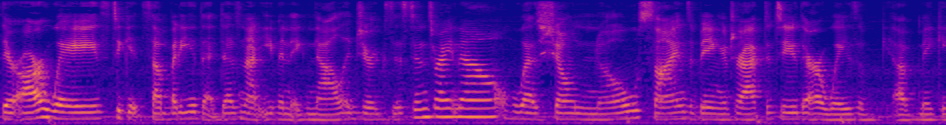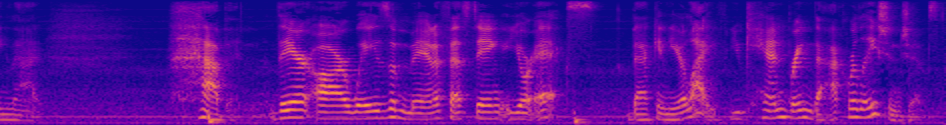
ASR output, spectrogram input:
there are ways to get somebody that does not even acknowledge your existence right now, who has shown no signs of being attracted to you. There are ways of, of making that happen. There are ways of manifesting your ex back in your life. You can bring back relationships.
